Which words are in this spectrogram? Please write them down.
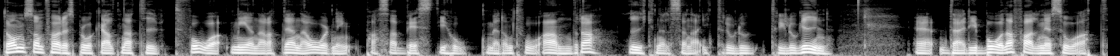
De som förespråkar alternativ 2 menar att denna ordning passar bäst ihop med de två andra liknelserna i trilogin. Eh, där det i båda fallen är så att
